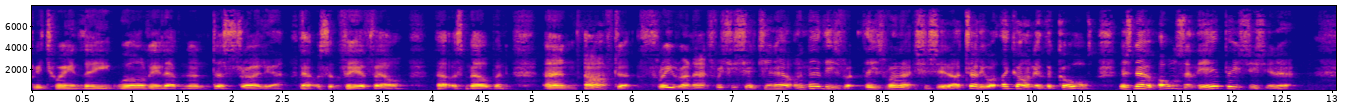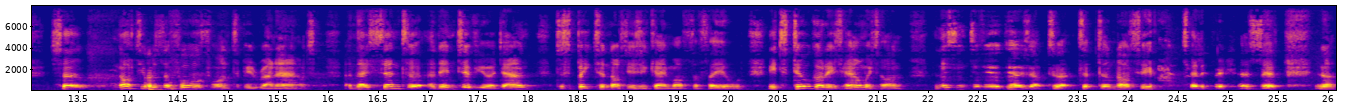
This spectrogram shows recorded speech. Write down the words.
between the World 11 and Australia, that was at VFL, that was Melbourne. And after three runouts, Richie said, You know, I know these these runouts, she said, I tell you what, they can't hear the calls. There's no holes in the earpieces, you know. So Notty was the fourth one to be run out, and they sent a, an interviewer down to speak to Notty as he came off the field. He'd still got his helmet on, and this interviewer goes up to, to, to Notty on television and said, "You know,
